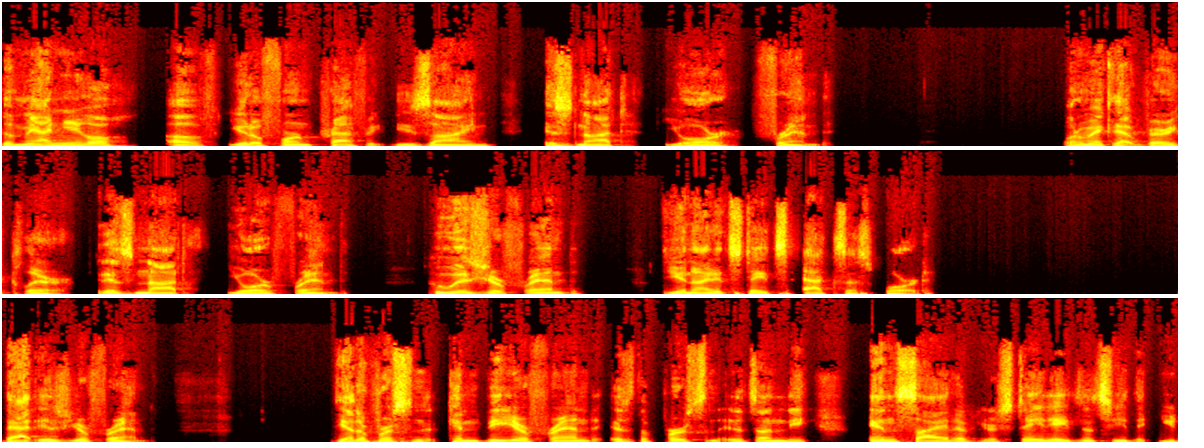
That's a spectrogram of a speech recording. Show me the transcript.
The manual of uniform traffic design is not your friend. I want to make that very clear. It is not your friend. Who is your friend? The United States Access Board. That is your friend. The other person that can be your friend is the person that's on the inside of your state agency that you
